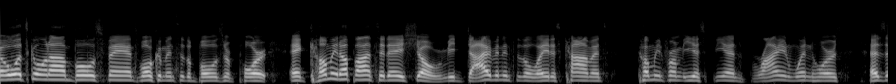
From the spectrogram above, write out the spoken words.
Yo, what's going on, Bulls fans? Welcome into the Bulls Report. And coming up on today's show, we're going to be diving into the latest comments coming from ESPN's Brian Windhorst. As,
